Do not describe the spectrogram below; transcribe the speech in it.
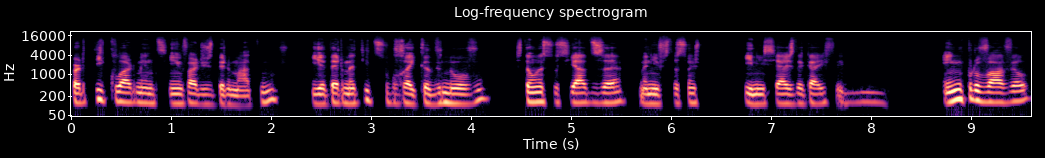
particularmente em vários dermátomos, e a dermatite seborreica de novo, estão associados a manifestações iniciais da HIV. Hum. É improvável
